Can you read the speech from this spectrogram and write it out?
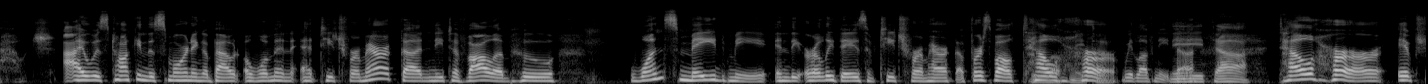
Ouch. I was talking this morning about a woman at Teach for America, Nita Valab, who once made me in the early days of Teach for America. First of all, tell her we love Nita. Nita. Tell her if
